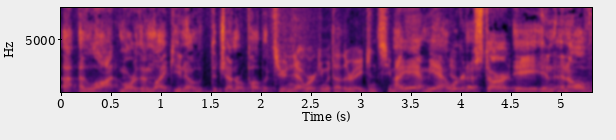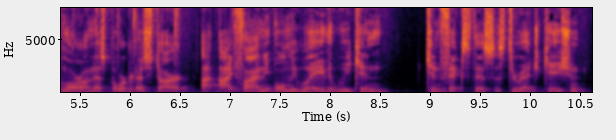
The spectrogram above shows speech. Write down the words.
A lot more than like you know the general public. So you're networking with other agents, you? I am, yeah. We're going to start a, and, and I'll have more on this, but we're going to start. I, I find the only way that we can can fix this is through education,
